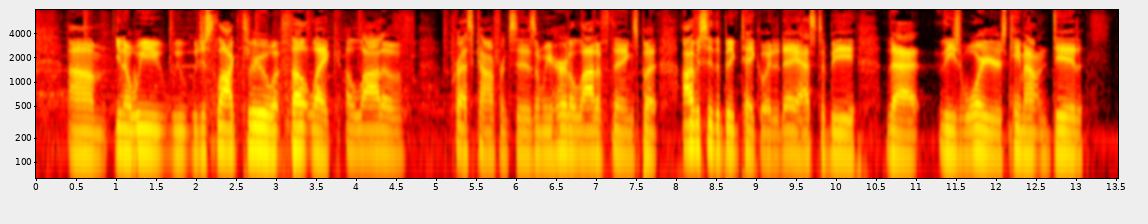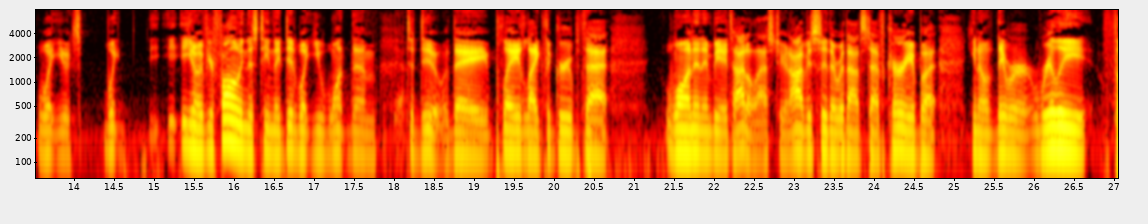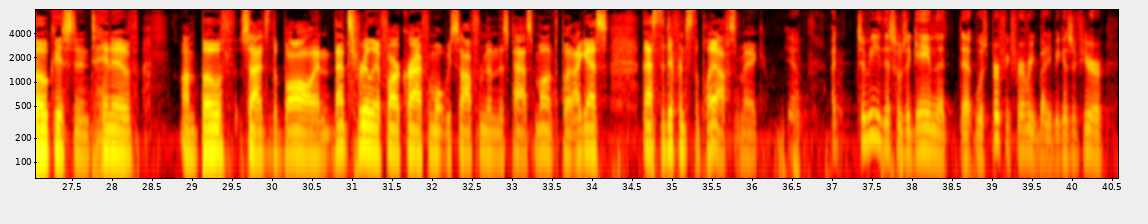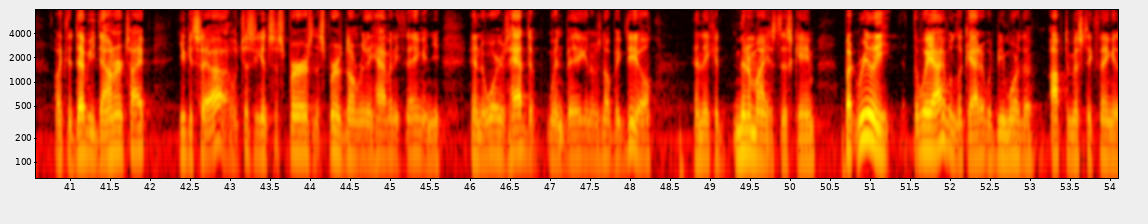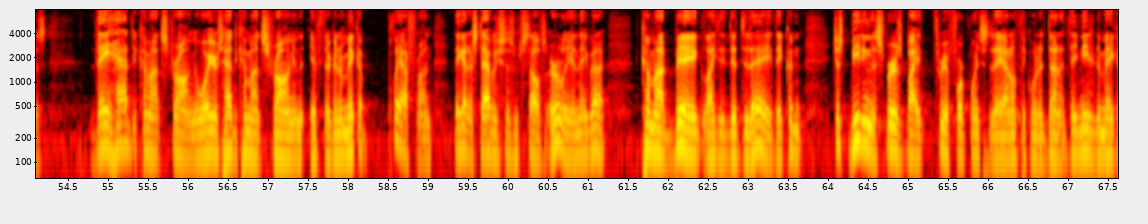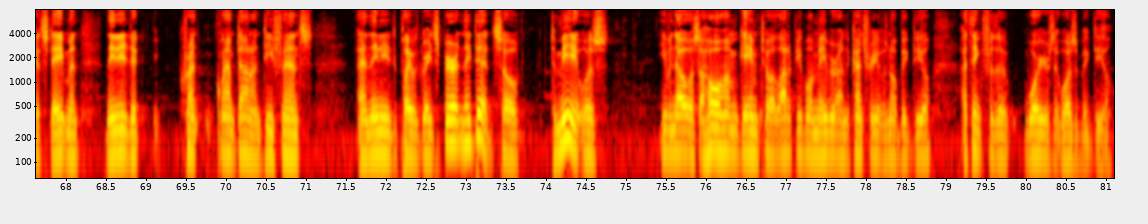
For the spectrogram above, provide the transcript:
um, you know, we, we, we just logged through what felt like a lot of press conferences and we heard a lot of things. But obviously, the big takeaway today has to be that these Warriors came out and did what you what you know if you're following this team they did what you want them yeah. to do they played like the group that won an NBA title last year, and obviously they're without Steph Curry, but you know they were really focused and attentive on both sides of the ball, and that's really a far cry from what we saw from them this past month. But I guess that's the difference the playoffs make. Yeah, I, to me, this was a game that that was perfect for everybody because if you're like the Debbie Downer type, you could say, "Oh, just against the Spurs, and the Spurs don't really have anything," and you and the Warriors had to win big, and it was no big deal, and they could minimize this game. But really, the way I would look at it would be more the optimistic thing is they had to come out strong. The Warriors had to come out strong, and if they're going to make a playoff run, they got to establish themselves early, and they've got to come out big like they did today. They couldn't just beating the Spurs by three or four points today. I don't think would have done it. They needed to make a statement. They needed to clamp down on defense, and they needed to play with great spirit, and they did. So to me, it was even though it was a ho hum game to a lot of people and maybe around the country, it was no big deal. I think for the Warriors, it was a big deal.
